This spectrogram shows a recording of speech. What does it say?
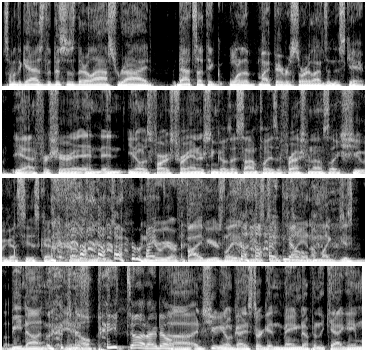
some of the guys that this is their last ride. That's, I think, one of the, my favorite storylines in this game. yeah, for sure. And and you know, as far as Troy Andersen goes, I saw him play as a freshman. I was like, shoot, we got to see this guy for three years. And here we are, five years later, he's still playing. I'm like, just be done, you know. Be done. I know. Uh, and shoot, you know, guys start getting banged up in the cat game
